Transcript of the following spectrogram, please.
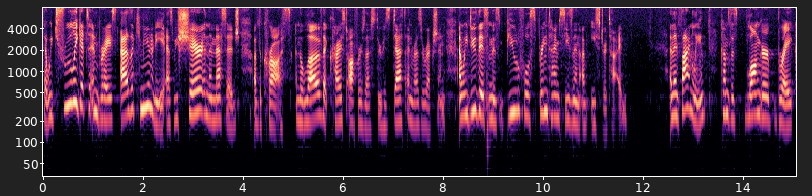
that we truly get to embrace as a community as we share in the message of the cross and the love that Christ offers us through his death and resurrection. And we do this in this beautiful springtime season of Eastertide. And then finally comes this longer break,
